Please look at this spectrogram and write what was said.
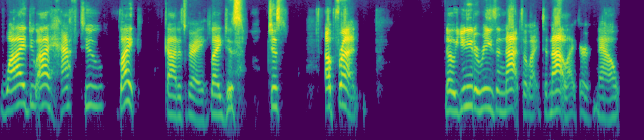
Why do I have to like God Is Grey? Like just just up front. No, you need a reason not to like to not like her. Now,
